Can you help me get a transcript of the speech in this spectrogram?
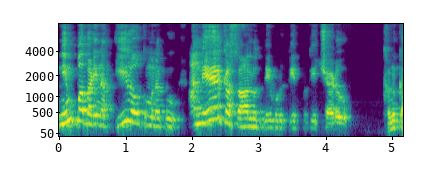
నింపబడిన ఈ లోకమునకు అనేక సార్లు దేవుడు తీర్పు తీర్చాడు. కనుక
